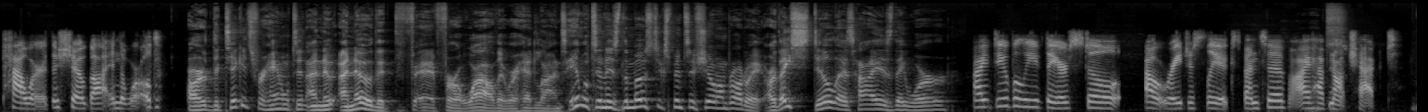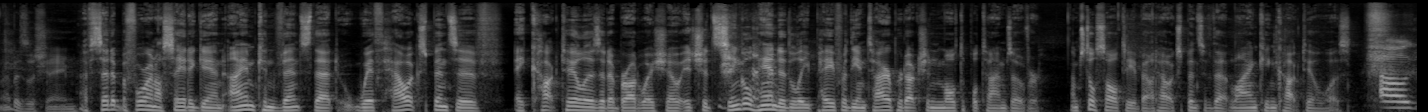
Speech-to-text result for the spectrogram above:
power the show got in the world. Are the tickets for Hamilton? I know. I know that f- for a while there were headlines. Hamilton is the most expensive show on Broadway. Are they still as high as they were? I do believe they are still outrageously expensive. I have not checked. That is a shame. I've said it before and I'll say it again. I am convinced that with how expensive a cocktail is at a Broadway show, it should single handedly pay for the entire production multiple times over. I'm still salty about how expensive that Lion King cocktail was. Oh,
